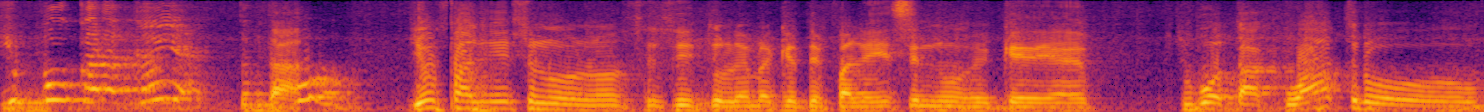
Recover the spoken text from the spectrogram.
e o cara ganha. Tá. Eu falei isso, no, não sei se tu lembra que eu te falei isso, no, que é, tu botar quatro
